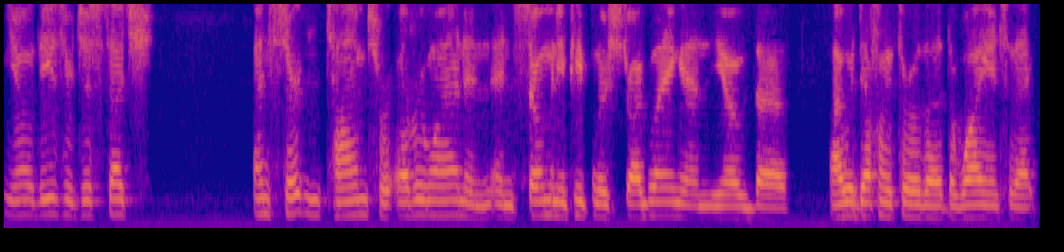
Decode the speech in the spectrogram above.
you know, these are just such uncertain times for everyone, and, and so many people are struggling. And, you know, the I would definitely throw the the Y into that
